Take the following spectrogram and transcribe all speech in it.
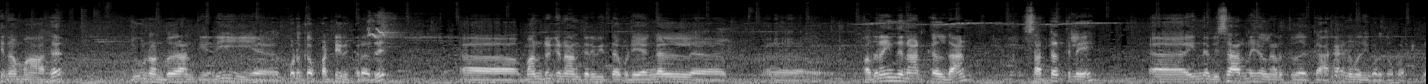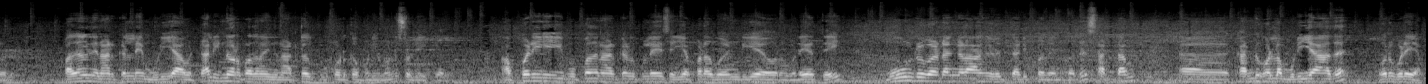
தினமாக ஜூன் ஒன்பதாம் தேதி கொடுக்கப்பட்டிருக்கிறது. மன்றுக்கு நான் தெரிவித்த விடயங்கள் பதினைந்து நாட்கள் தான் சட்டத்திலே இந்த விசாரணைகள் நடத்துவதற்காக அனுமதி கொடுக்கப்பட்டிருக்கிறது பதினைந்து நாட்களிலே முடியாவிட்டால் இன்னொரு பதினைந்து நாட்கள் கொடுக்க முடியும் என்று சொல்லியிருக்கிறது. அப்படி முப்பது நாட்களுக்குள்ளே செய்யப்பட வேண்டிய ஒரு விடயத்தை மூன்று வருடங்களாக இழுத்தடிப்பது என்பது சட்டம் கண்டுகொள்ள முடியாத ஒரு விடயம்.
